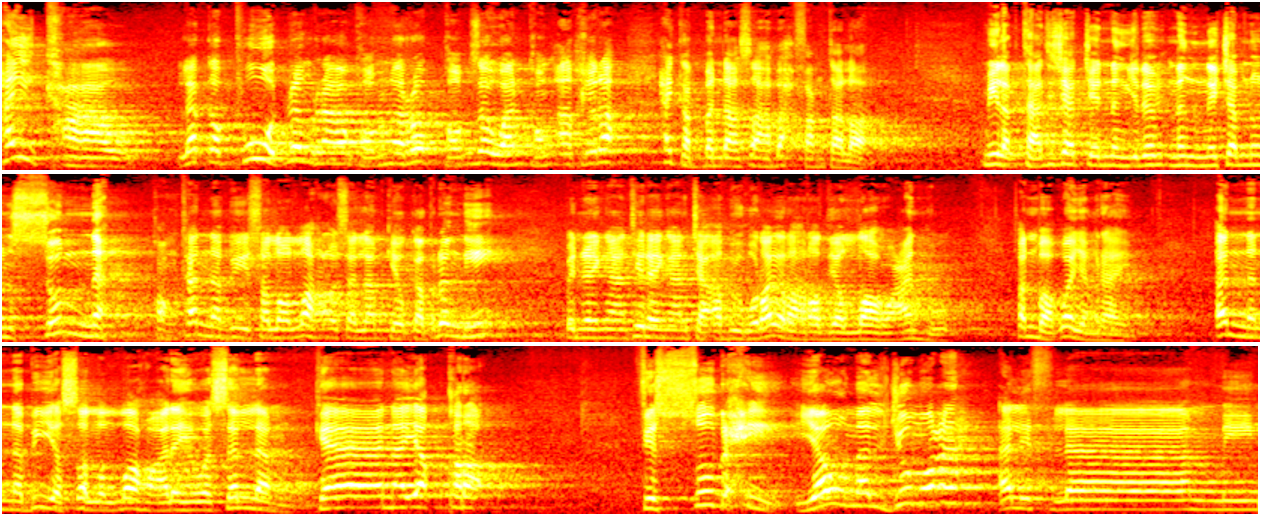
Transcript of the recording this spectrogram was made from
ให้ข่าวแล้วก็พูดเรื่องราวของนรกของสวรรค์ของอาคิราะให้กับบรรดาสาบะฟังตลอด มีหลักฐานที่ชัดเจนหนึ่งหนึ่งในจำนวนซุนนะของท่านนาบีสุลต่านละฮ์อัลสลัมเกี่ยวกับเรื่องนี้ เป็นรายงานที่รายงานจากอบูฮุไรเราะห์รดิยัลลอฮุอันฮุท่านบอกว่าอย่างไรอันนันนบีสัลลัลลอฮุอะลัยฮิวะสัลลัมกานยักรอ في الصبح يوم الجمعة ألف لام ميم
